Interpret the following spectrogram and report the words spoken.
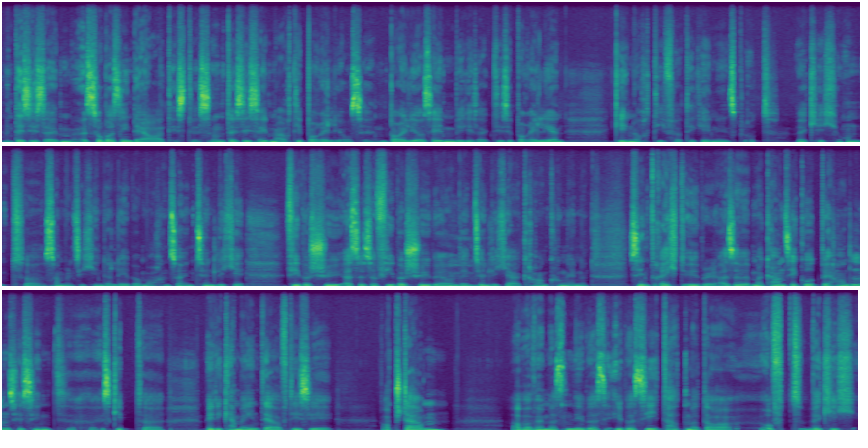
das ist eben, sowas in der Art ist es. Und das ist eben auch die Borreliose. Borreliose eben, wie gesagt, diese Borrelien gehen noch tiefer, die gehen ins Blut wirklich und äh, sammeln sich in der Leber, machen so entzündliche Fieberschübe, also so Fieberschübe und mhm. entzündliche Erkrankungen sind recht übel. Also man kann sie gut behandeln. Sie sind, äh, es gibt äh, Medikamente, auf die sie absterben. Aber wenn man es nicht übersieht, hat man da oft wirklich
